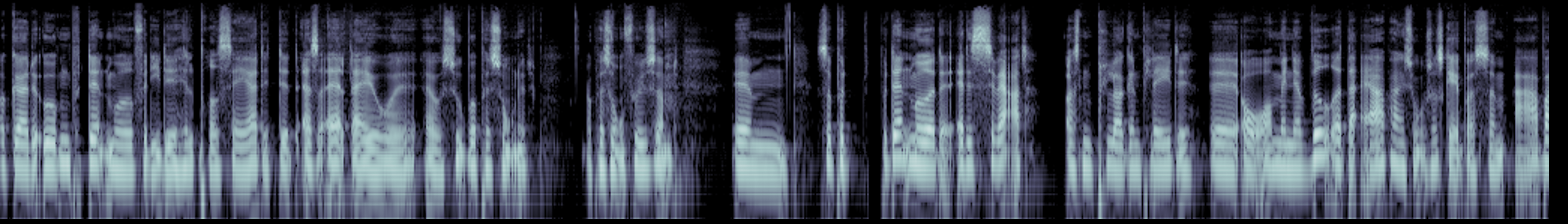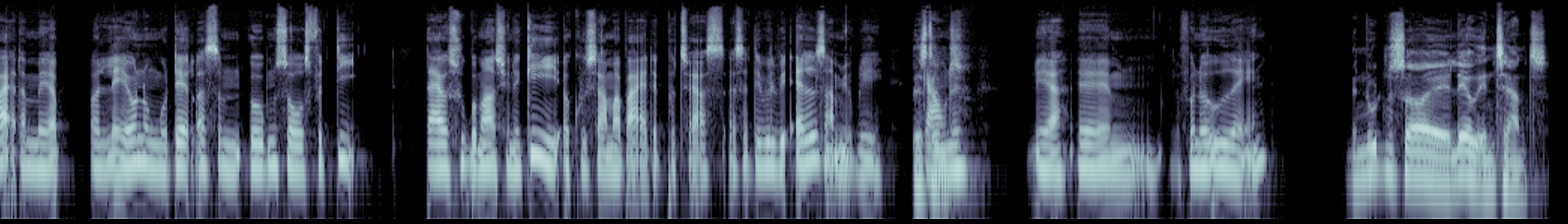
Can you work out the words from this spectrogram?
at gøre det åbent på den måde, fordi det er helbredssager. Det, det, altså alt er jo, øh, er jo super personligt og personfølsomt. Øhm, så på, på den måde er det, er det svært og sådan plug and play det øh, over. Men jeg ved, at der er pensionsselskaber, som arbejder med at, at lave nogle modeller som open source, fordi der er jo super meget synergi i at kunne samarbejde på tværs. Altså det vil vi alle sammen jo blive Bestemt. gavne, ja, øh, eller få noget ud af. Ikke? Men nu er den så øh, lavet internt,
